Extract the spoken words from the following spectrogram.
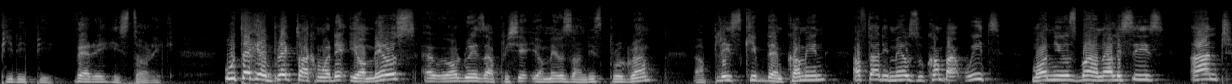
PDP. Very historic. We'll take a break to accommodate your mails. We always appreciate your mails on this program. Uh, please keep them coming. After the mails, we'll come back with more news, more analysis, and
